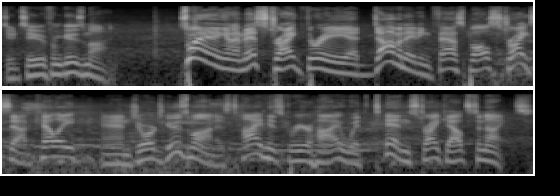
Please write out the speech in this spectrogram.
2 2 from Guzman. Swing and a miss, strike three. A dominating fastball strikes out Kelly, and George Guzman has tied his career high with 10 strikeouts tonight.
